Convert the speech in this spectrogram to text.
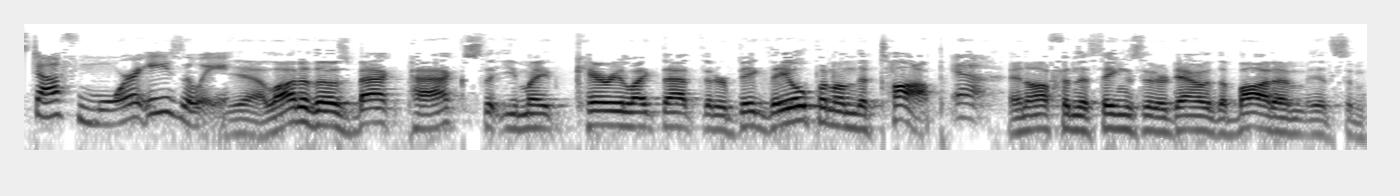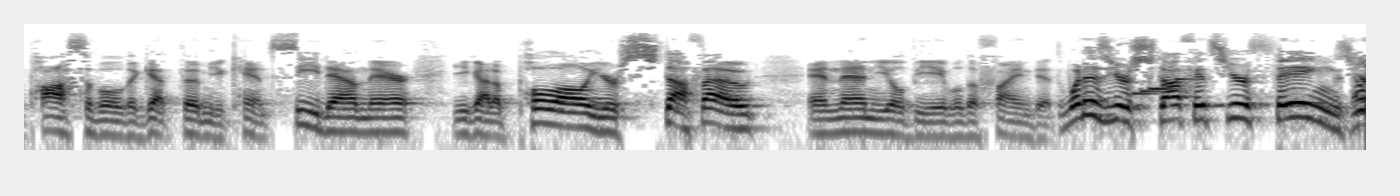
stuff more easily. Yeah, a lot of those backpacks that you might carry like that that are big, they open on the top. Yeah. And often the things that are down at the bottom, it's impossible to get them. You can't see down there. You got to pull all your stuff out and then you'll be able to find it. What is your stuff? It's your things. Your,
